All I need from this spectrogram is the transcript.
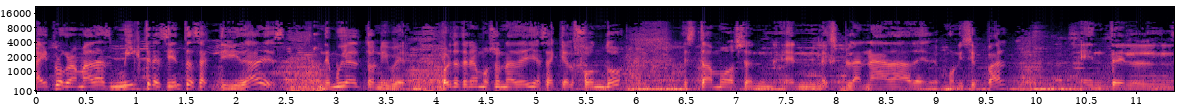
hay programadas 1.300 actividades de muy alto nivel. Ahorita tenemos una de ellas aquí al fondo. Estamos en, la explanada municipal, entre el,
